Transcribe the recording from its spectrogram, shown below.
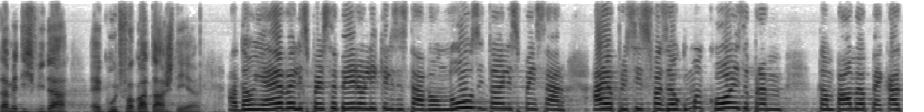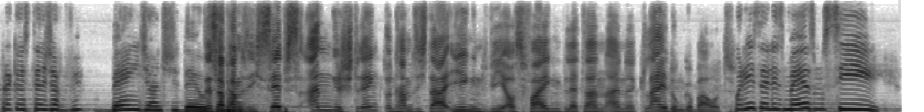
damit ich wieder äh, gut vor Gott dastehe. Adão e Eva, eles perceberam ali que eles estavam nus, então eles pensaram: ah, eu preciso fazer alguma coisa para tampar o meu pecado, para que eu esteja bem diante de Deus. Deshalb haben sie sich selbst angestrengt und haben sich da irgendwie aus Feigenblättern eine Kleidung gebaut. Por isso eles mesmos se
